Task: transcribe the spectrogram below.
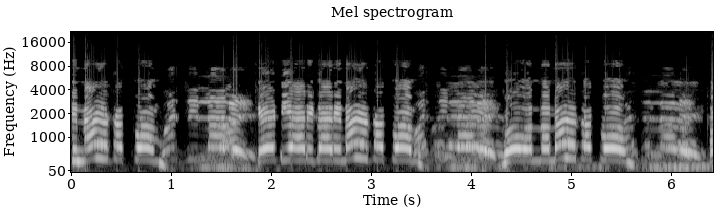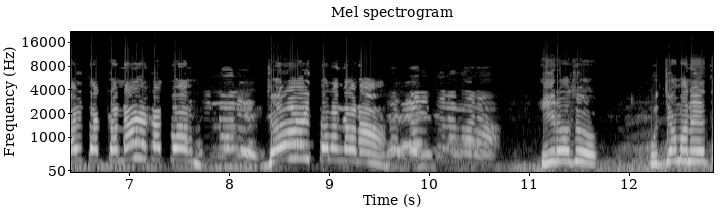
నాయకత్వం. కేటీఆర్ గారి నాయకత్వం. గోవన్న నాయకత్వం. కవితక్క నాయకత్వం. జై తెలంగాణ. ఈరోజు ఉద్యమ నేత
